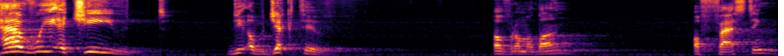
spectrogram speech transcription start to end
Have we achieved the objective of Ramadan, of fasting?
